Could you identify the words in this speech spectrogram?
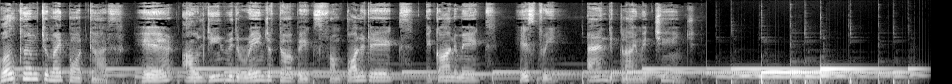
Welcome to my podcast. Here I will deal with a range of topics from politics, economics, history, and the climate change.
